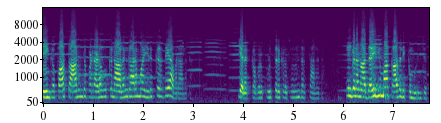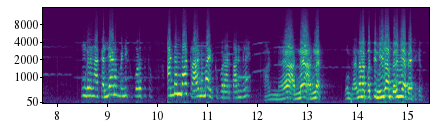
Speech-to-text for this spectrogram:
நீங்க பார்த்து ஆனந்தப்படுற அளவுக்கு நான் அலங்காரமா இருக்கிறதே அவராலதான். எனக்கு அவர் கொடுத்திருக்கிற சுதந்திரத்தாலதான். உங்களை நான் தைரியமா காதலிக்க முடிஞ்சது. உங்களை நான் கல்யாணம் பண்ணிக்க போறதுக்கு அண்ணன் தான் காரணமா இருக்க போறார் பாருங்களேன். அண்ணன் அண்ணன் அண்ணன். உங்க அண்ணனை பத்தி நீதான் பெருமையா பேசிக்கணும்.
